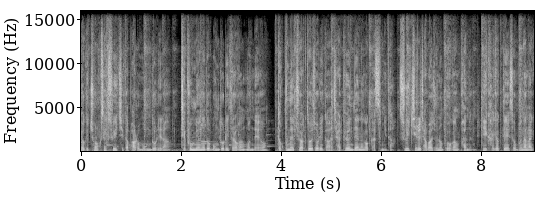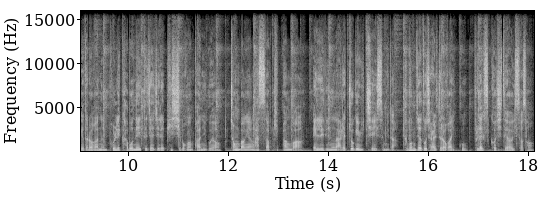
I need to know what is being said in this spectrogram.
여기 초록색 스위치가 바로 몽돌이라 제품명에도 몽돌이 들어간 건데요. 덕분에 조약돌 소리가 잘 표현되는 것 같습니다. 스위치를 잡아주는 보강판은 이 가격대에서 무난하게 들어가는 폴리카보네이트 재질의 PC 보강판이고요. 정방향 핫삽 기판과 LED는 아래쪽에 위치해 있습니다. 흡음재도 잘 들어가 있고 플렉스 컷이 되어 있어서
